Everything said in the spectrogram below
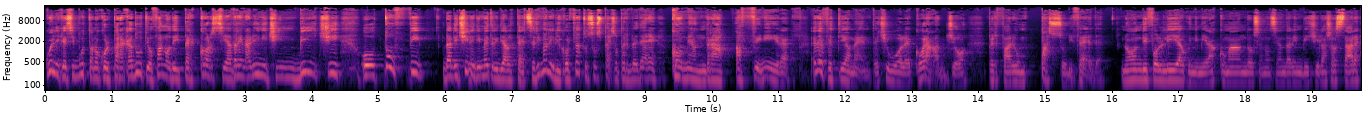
quelli che si buttano col paracadute o fanno dei percorsi adrenalinici in bici o tuffi da decine di metri di altezza, rimani lì col fiato sospeso per vedere come andrà a finire. Ed effettivamente ci vuole coraggio per fare un passo di fede, non di follia, quindi mi raccomando, se non sai andare in bici lascia stare,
